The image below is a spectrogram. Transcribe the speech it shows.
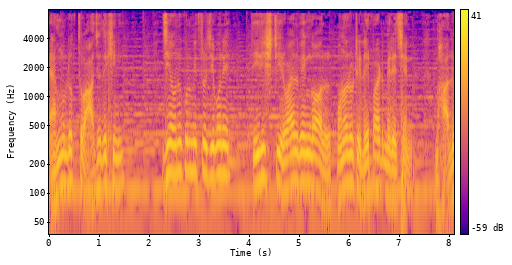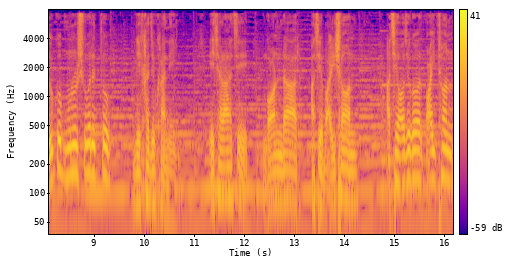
এমন লোক তো আজও দেখিনি। যে অনুকূল মিত্র জীবনে তিরিশটি রয়্যাল বেঙ্গল, পনেরোটি লেপার্ড মেরেছেন, ভালুক ও বুনুশুয়ারের তো লেখাজোখা নেই। এছাড়া আছে গন্ডার, আছে বাইসন আছে অজগর, পাইথন,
